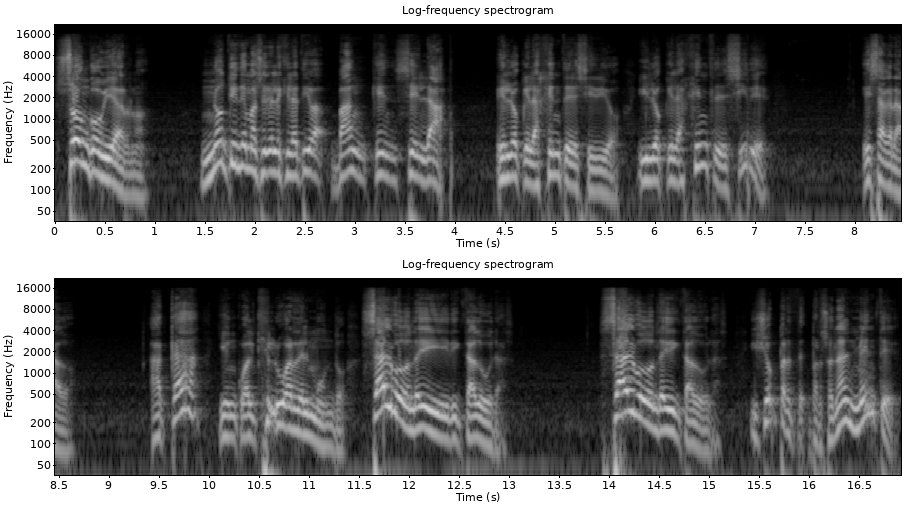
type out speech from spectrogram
son gobierno. No tiene mayoría legislativa, bánquensela. Es lo que la gente decidió. Y lo que la gente decide es sagrado. Acá y en cualquier lugar del mundo. Salvo donde hay dictaduras. Salvo donde hay dictaduras. Y yo personalmente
